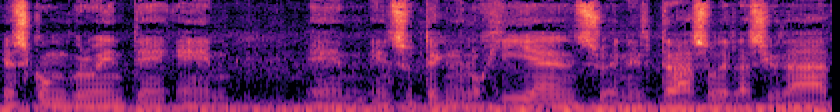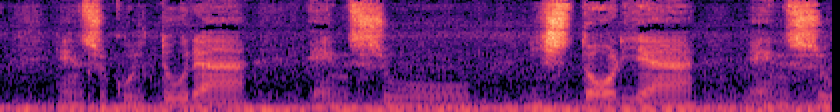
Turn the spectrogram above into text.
es congruente en, en, su tecnología, en, en el trazo de la ciudad, en su cultura, en su historia, en su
